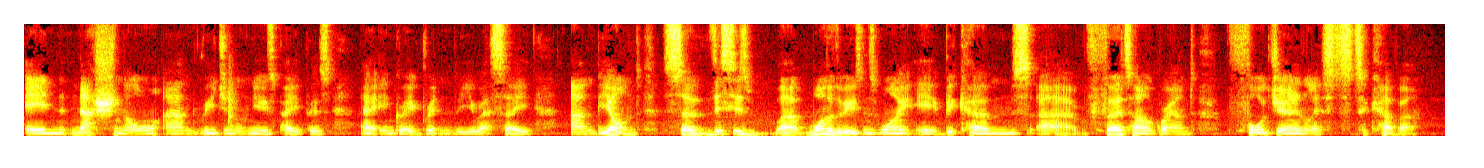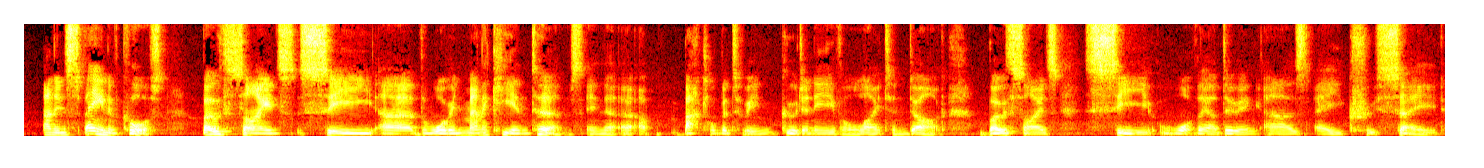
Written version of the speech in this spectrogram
in national and regional newspapers uh, in Great Britain, the USA, and beyond. So, this is uh, one of the reasons why it becomes uh, fertile ground for journalists to cover. And in Spain, of course, both sides see uh, the war in Manichaean terms, in a, a battle between good and evil, light and dark. Both sides see what they are doing as a crusade.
